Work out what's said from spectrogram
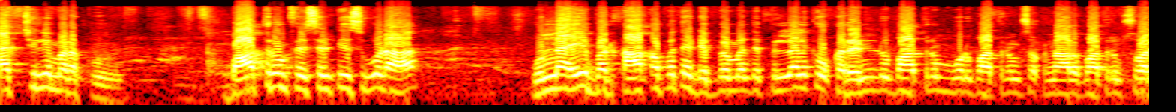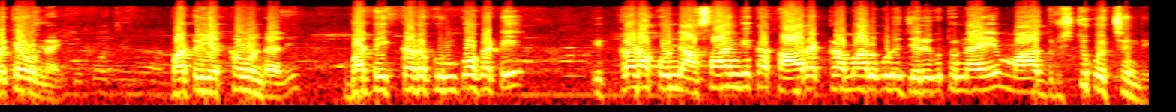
యాక్చువల్లీ మనకు బాత్రూమ్ ఫెసిలిటీస్ కూడా ఉన్నాయి బట్ కాకపోతే డెబ్బై మంది పిల్లలకి ఒక రెండు బాత్రూమ్ మూడు బాత్రూమ్స్ ఒక నాలుగు బాత్రూమ్స్ వరకే ఉన్నాయి. బట్ ఎక్కువ ఉండాలి. బట్ ఇక్కడ ఇంకొకటి ఇక్కడ కొన్ని అసాంఘిక కార్యక్రమాలు కూడా జరుగుతున్నాయి మా దృష్టికి వచ్చింది.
